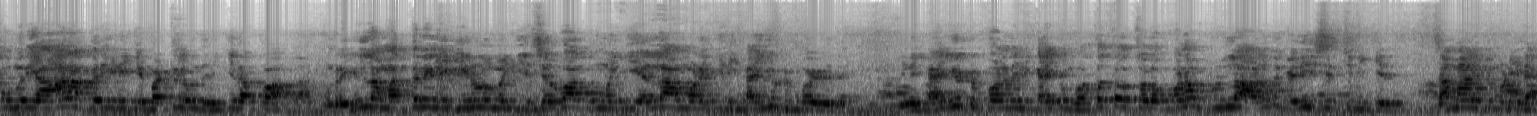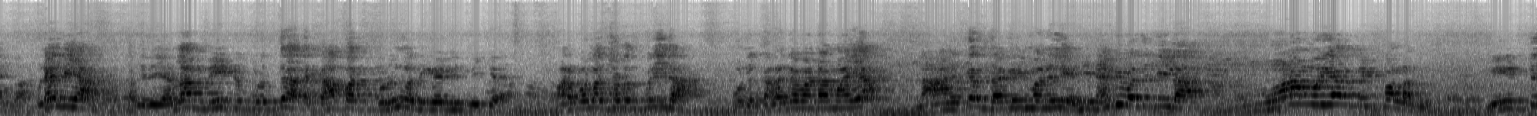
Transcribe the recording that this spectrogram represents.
குமரி ஆறா பெருகி இன்னைக்கு பட்டியல் வந்து நிக்கிறப்பா உன்ற இல்ல மத்தனை இன்னைக்கு இருள் மங்கி செல்வாக்கு மங்கி எல்லாம் முடக்கி நீ கைவிட்டு போயிடுது. இன்னைக்கு கைவிட்டு போனது நீ கைக்கு மொத்தத்தை சொல்ல போனா உள்ள அழுது வெளியே சிரிச்சு நிக்குது. சமாளிக்க முடியல. இல்லையா இதையெல்லாம் மீட்டு கொடுத்து அதை காப்பாத்தி கொடுன்னு வந்து கேட்டுட்டு நிக்கிறேன். மரபெல்லாம் சொல்றது புரியுதா? ஒண்ணு கலங்க வேண்டாமாயா நான் இருக்கிற தகிரி மண்ணில் என்னை நம்பி வந்துட்டீங்களா? மோன முடியாத மீட் பண்ணலாம் மீட்டு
